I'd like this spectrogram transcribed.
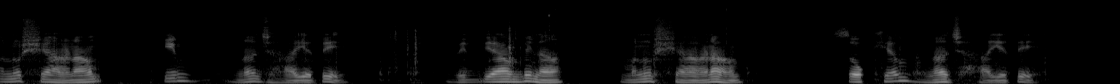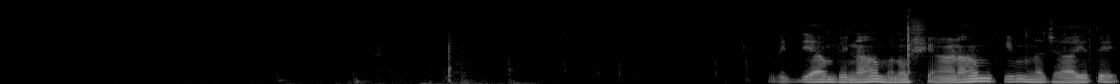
मनुष्याणाम किम न जायते। विद्याम विना मनुष्याणाम सौख्यम न जायते। विद्यां विना मनुष्याणां किं न जायते?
